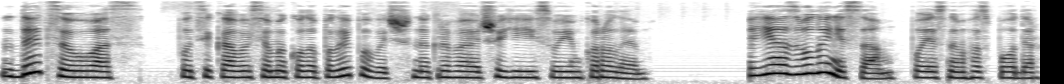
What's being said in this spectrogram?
Де це у вас? поцікавився Микола Пилипович, накриваючи її своїм королем. Я з Волині сам, пояснив господар.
